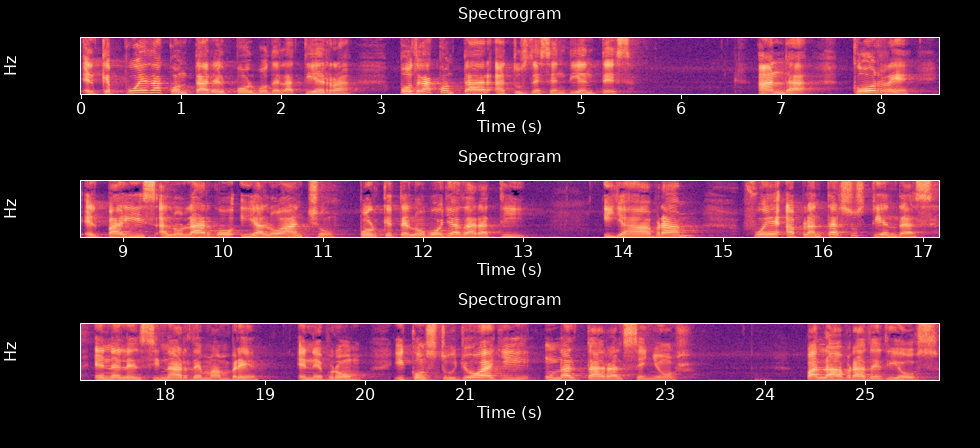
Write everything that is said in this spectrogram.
El que pueda contar el polvo de la tierra podrá contar a tus descendientes. Anda, corre el país a lo largo y a lo ancho, porque te lo voy a dar a ti. Y ya Abraham fue a plantar sus tiendas en el encinar de Mambré, en Hebrón, y construyó allí un altar al Señor. Palabra de Dios.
